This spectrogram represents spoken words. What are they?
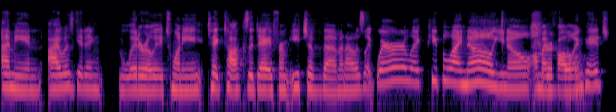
I mean, I was getting literally 20 TikToks a day from each of them and I was like, where are like people I know, you know, on my following page?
